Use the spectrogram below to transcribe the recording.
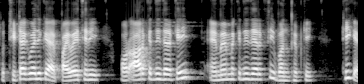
तो थीटा की वैल्यू क्या है? पाई बाई थ्री और आर कितनी देर रखी एम एम में कितनी देर रखी थी वन फिफ्टी ठीक है?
